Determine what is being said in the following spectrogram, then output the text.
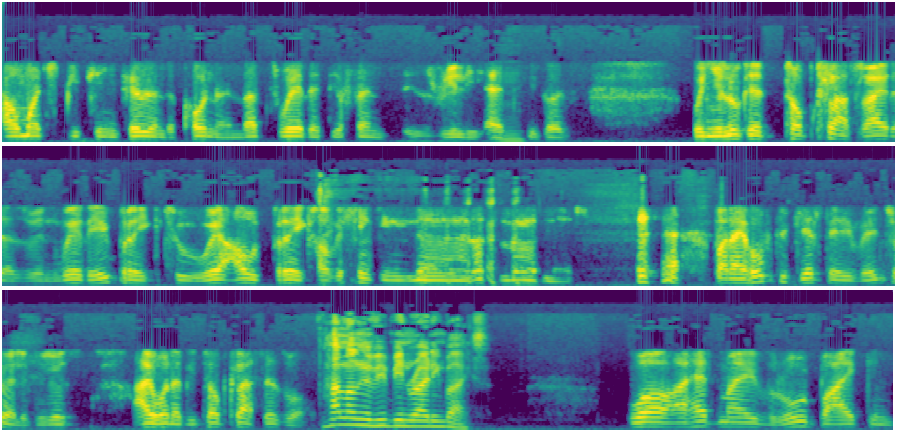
how much speed can you carry in the corner? And that's where the difference is really at. Because when you look at top class riders, when where they brake to, where I brake, I'll be thinking, no, that's madness. but I hope to get there eventually because I want to be top class as well. How long have you been riding bikes? Well, I had my road bike in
